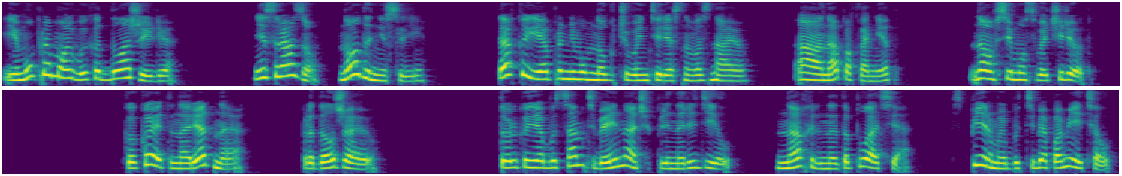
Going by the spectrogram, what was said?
Ему про мой выход доложили. Не сразу, но донесли. Так и я про него много чего интересного знаю. А она пока нет. Но всему свой черед. «Какая ты нарядная!» Продолжаю. «Только я бы сам тебя иначе принарядил. Нахрен это платье? Спермой бы тебя пометил.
